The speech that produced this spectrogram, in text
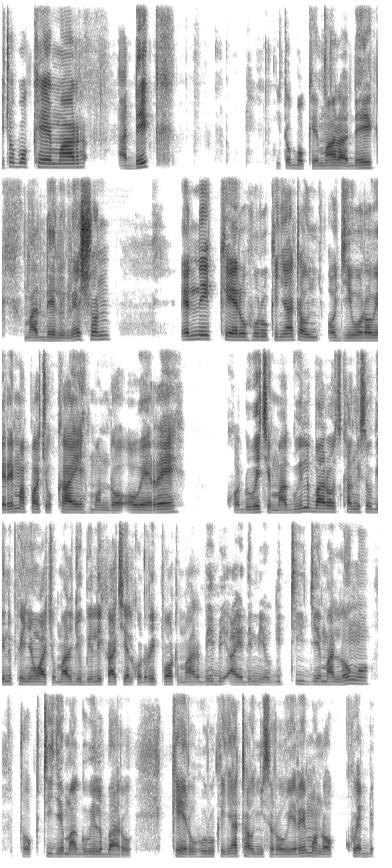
It oboke mar adek it oboke mar adek mar Daily Nation en ni Ker Uhuru Kenyatta ojiwo rowere ma pacho kae mondo owere kod weche mag wheelbarrows ka nyisogi ni piny owacho mar Jubilee kaachiel kod ripot mar BBI dhi miyogi tije malong'o to ok tije mag wheelbarrow. Ker Uhuru Kenyatta onyiso rowere mondo okwed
